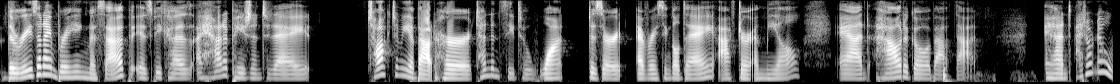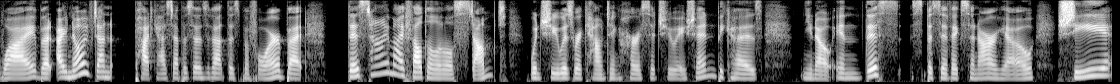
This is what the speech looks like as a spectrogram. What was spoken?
The reason I'm bringing this up is because I had a patient today talk to me about her tendency to want dessert every single day after a meal and how to go about that. And I don't know why, but I know I've done podcast episodes about this before, but this time I felt a little stumped when she was recounting her situation because, you know, in this specific scenario, she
